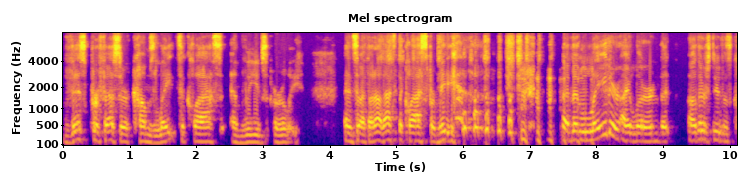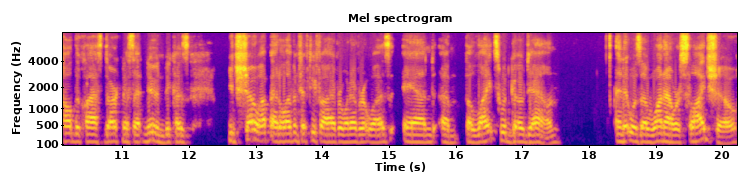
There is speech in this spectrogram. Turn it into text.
"This professor comes late to class and leaves early." And so I thought, "Oh, that's the class for me." and then later, I learned that other students called the class "Darkness at Noon" because you'd show up at 11.55 or whatever it was and um, the lights would go down and it was a one hour slideshow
